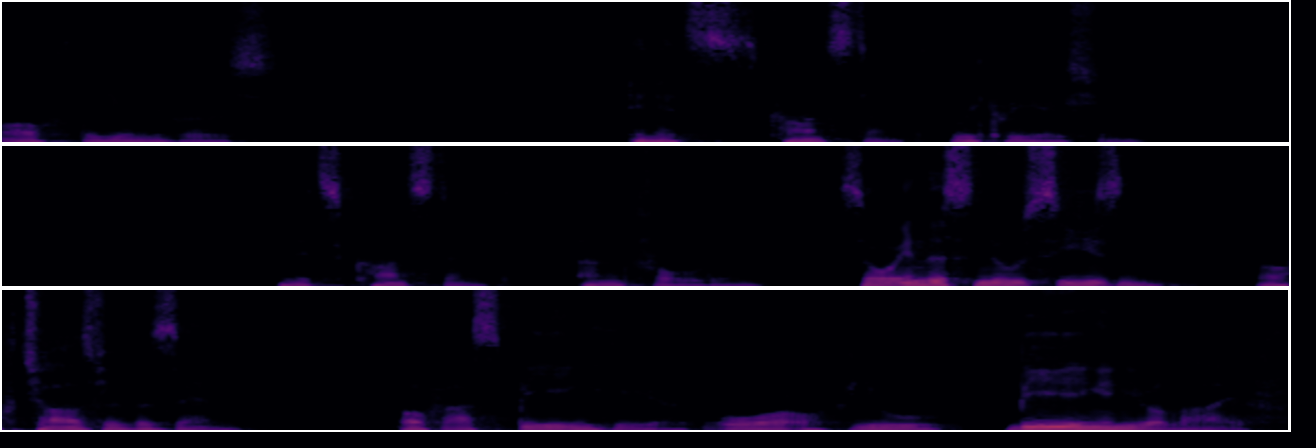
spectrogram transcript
of the universe in its constant recreation, in its constant unfolding. So, in this new season of Charles River Zen, of us being here or of you being in your life,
